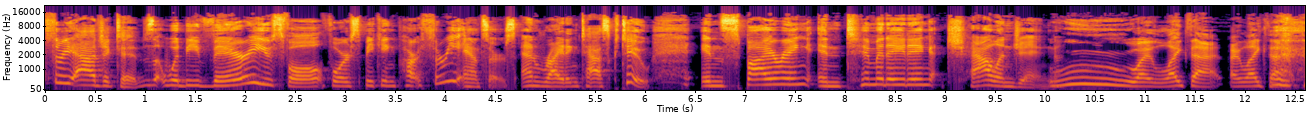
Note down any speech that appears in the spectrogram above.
three adjectives would be very useful for speaking part three answers and writing task two. Inspiring, intimidating, challenging. Ooh, I like that. I like that.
